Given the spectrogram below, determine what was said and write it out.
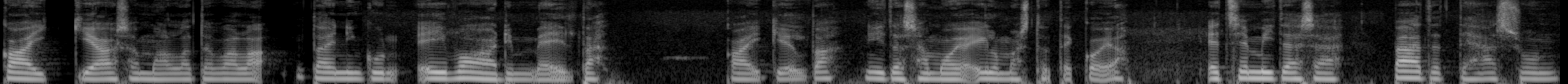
kaikkia samalla tavalla, tai niin kuin ei vaadi meiltä kaikilta niitä samoja ilmastotekoja. Että se, mitä sä päätät tehdä sun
